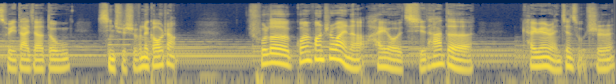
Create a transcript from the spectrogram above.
所以大家都兴趣十分的高涨。除了官方之外呢，还有其他的开源软件组织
